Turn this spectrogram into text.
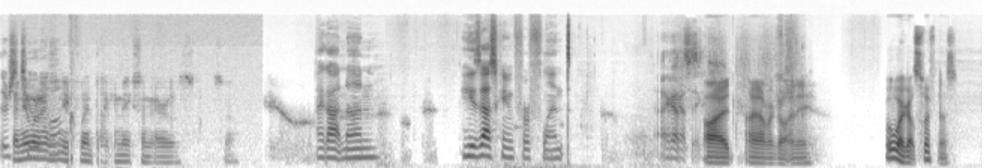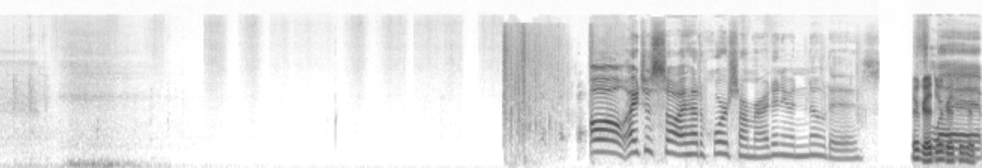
There's If two anyone has any flint, I can make some arrows. So. I got none. He's asking for flint. I got six. I I haven't got any. Oh, I got swiftness. Oh, I just saw I had horse armor. I didn't even notice. You're good. You're good. You're good.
